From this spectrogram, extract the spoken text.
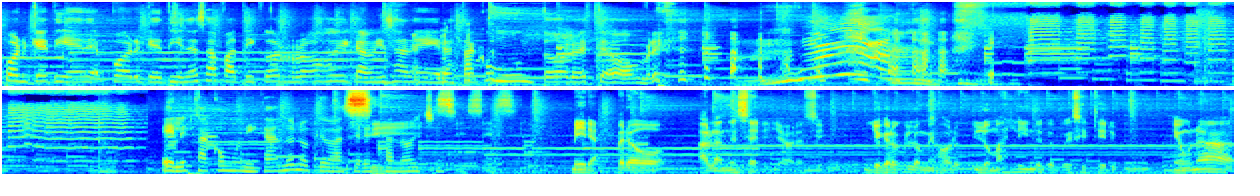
Porque tiene, porque tiene zapaticos rojos y camisa negra. Está como un toro este hombre. Él está comunicando lo que va a hacer Sí, esta noche. Sí, sí, sí. Mira, pero hablando en serio, ya ahora sí. Yo creo que lo mejor y lo más lindo que puede existir en una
